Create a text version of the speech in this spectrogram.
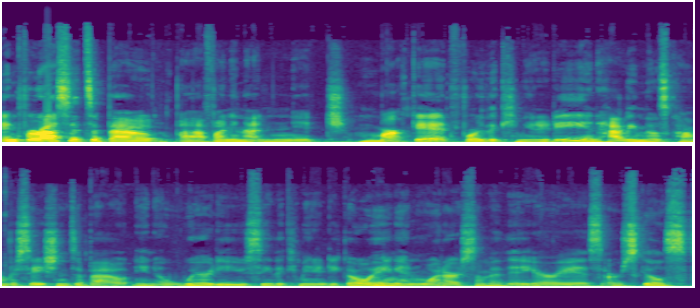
and for us, it's about uh, finding that niche market for the community and having those conversations about, you know, where do you see the community going and what are some of the areas or skills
